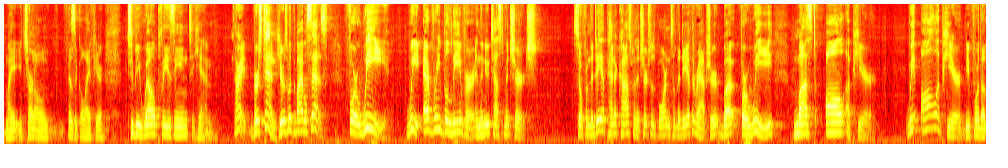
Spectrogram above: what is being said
my eternal physical life here to be well pleasing to him. All right, verse 10. Here's what the Bible says For we, we, every believer in the New Testament church, so from the day of Pentecost, when the church was born, until the day of the rapture, but for we must all appear. We all appear before the,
